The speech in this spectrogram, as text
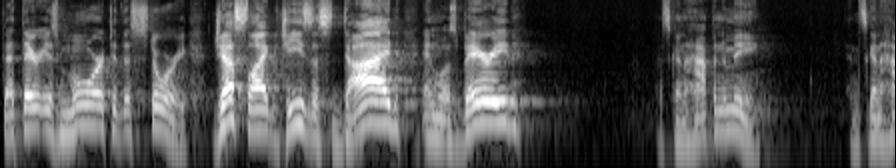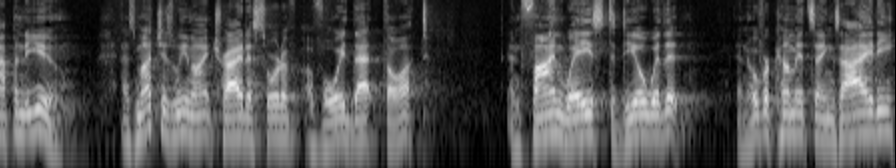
that there is more to this story. Just like Jesus died and was buried, that's going to happen to me, and it's going to happen to you. As much as we might try to sort of avoid that thought and find ways to deal with it and overcome its anxiety,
